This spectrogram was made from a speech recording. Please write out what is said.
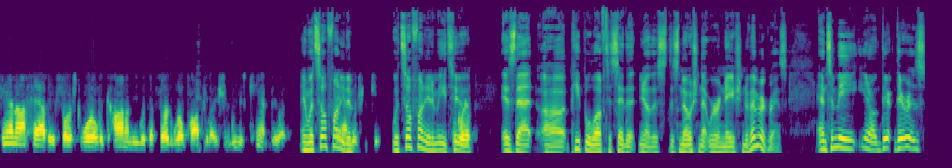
cannot have a first world economy with a third world population. We just can't do it. And what's so funny and to what's so funny to me too is that uh, people love to say that you know this this notion that we're a nation of immigrants, and to me, you know, there there is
